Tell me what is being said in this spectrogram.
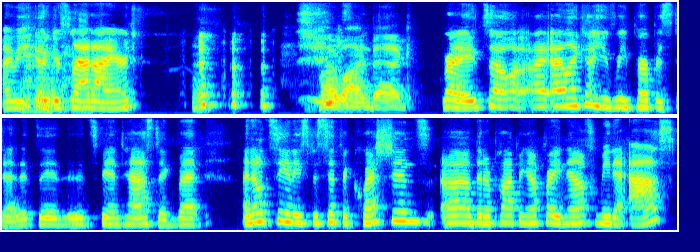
I mean, your flat iron. my wine bag. Right. So I, I, like how you've repurposed it. It's it, it's fantastic. But I don't see any specific questions uh, that are popping up right now for me to ask.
